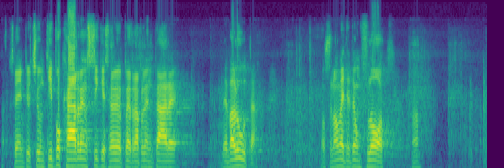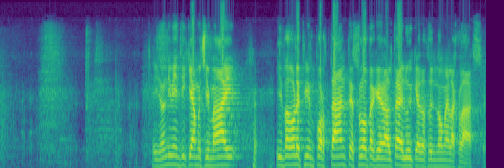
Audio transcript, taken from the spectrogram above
ad esempio c'è un tipo currency che serve per rappresentare le valuta, o se no mettete un float. No? Quindi non dimentichiamoci mai il valore più importante solo perché in realtà è lui che ha dato il nome alla classe.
